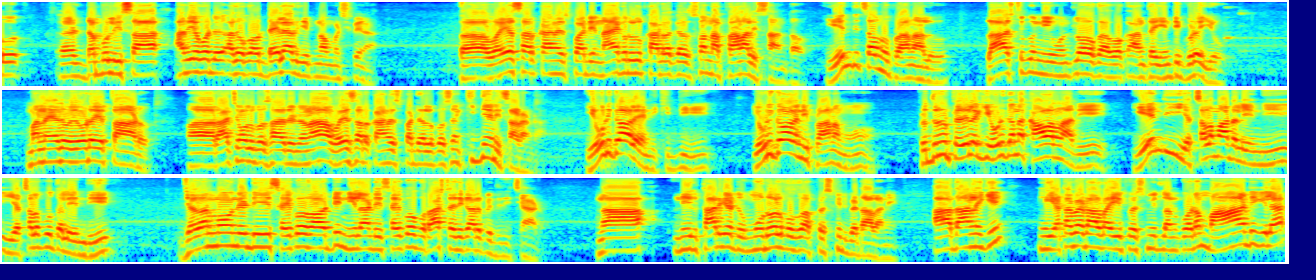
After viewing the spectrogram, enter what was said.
డబ్బులు ఇస్తా అది ఒకటి అది ఒక డైలాగ్ చెప్పినావు మర్చిపోయినా. వైఎస్ఆర్ కాంగ్రెస్ పార్టీ నాయకులు కార్యకర్త నా ప్రాణాలు ఇస్తా అంటావు. ఏంది ఇచ్చావు నువ్వు ప్రాణాలు? లాస్ట్కు నీ ఒంట్లో ఒక ఒక అంత ఇంటికి కూడా ఇవ్వవు మన ఏదో ఎవడో చెప్తాడు రాచమౌళి ప్రసాద్ రెడ్డినా వైఎస్ఆర్ కాంగ్రెస్ పార్టీ వాళ్ళ కోసం కిడ్నీ అని ఇస్తాడంట. ఎవడి కావాలి నీ కిడ్నీ? ఎవడి కావాలి నీ ప్రాణము? ప్రజలు ప్రజలకి ఎవరికన్నా కావాలన్నా అది? ఏంది ఈ ఎచ్చల మాటలు ఏంది ఈ ఎచ్చల కూతలు ఏంది జగన్మోహన్ రెడ్డి సైకో కాబట్టి నీలాంటి సైకోకు రాష్ట్ర అధికార ప్రతినిధి ఇచ్చాడు. నా నీకు టార్గెట్ మూడు రోజులకు ఒక ప్రెస్ మీట్ పెట్టాలని. ఆ దానికి ఎట్ట పెట్టాలరా ఈ ప్రెస్ మీట్లు అనుకోవడం? మాటికిలా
